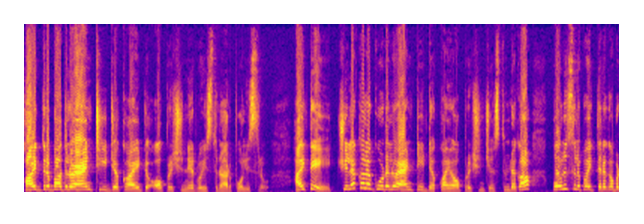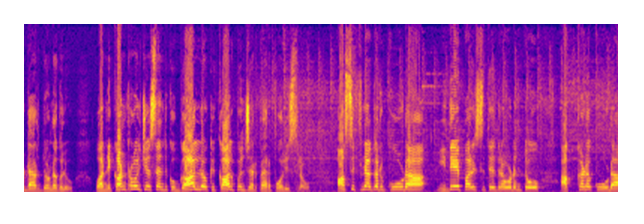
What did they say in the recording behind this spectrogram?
హైదరాబాద్లో యాంటీ డెకాయిట్ ఆపరేషన్ నిర్వహిస్తున్నారు పోలీసులు. అయితే చిలకలగూడలో యాంటీ డెకాయ్ ఆపరేషన్ చేస్తుండగా పోలీసులపై తిరగబడ్డారు దుండగులు. వారిని కంట్రోల్ చేసేందుకు గాల్లోకి కాల్పులు జరిపారు పోలీసులు. ఆసిఫ్ నగర్ కూడా ఇదే పరిస్థితి ఎదురవడంతో అక్కడ కూడా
